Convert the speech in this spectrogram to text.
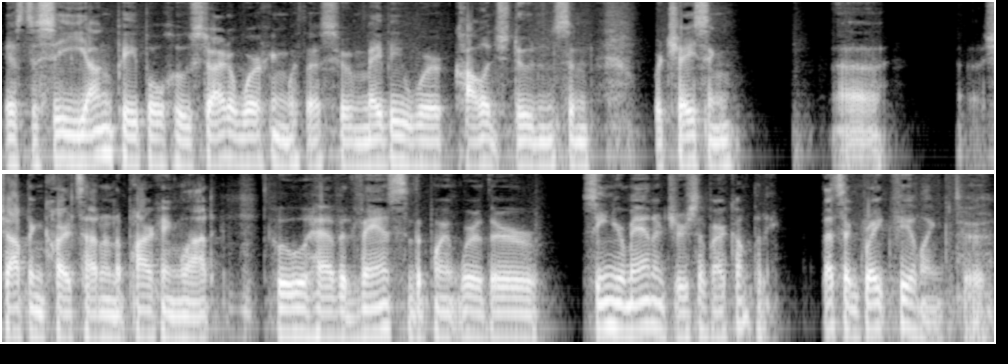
is to see young people who started working with us, who maybe were college students and were chasing uh, shopping carts out in a parking lot, who have advanced to the point where they're senior managers of our company. That's a great feeling to,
